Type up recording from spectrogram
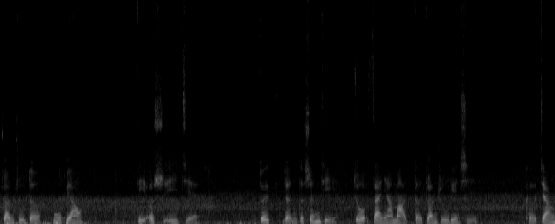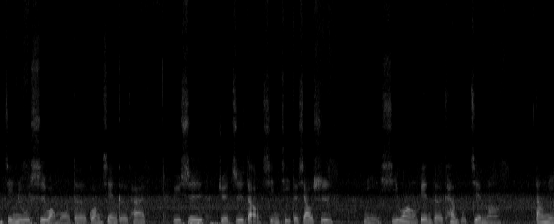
专注的目标。第二十一节，对人的身体做三雅马的专注练习，可将进入视网膜的光线隔开。于是觉知到形体的消失。你希望变得看不见吗？当你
